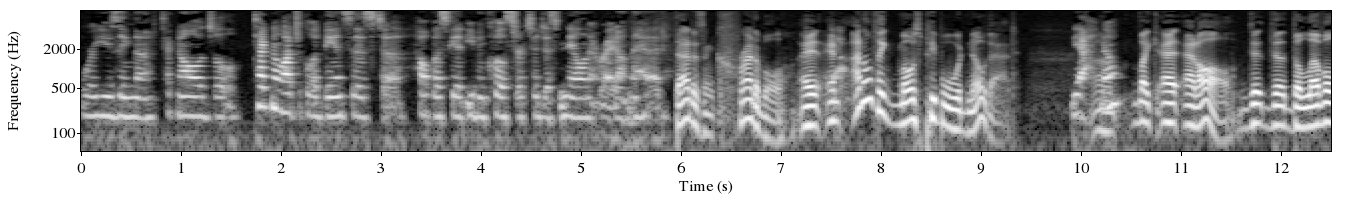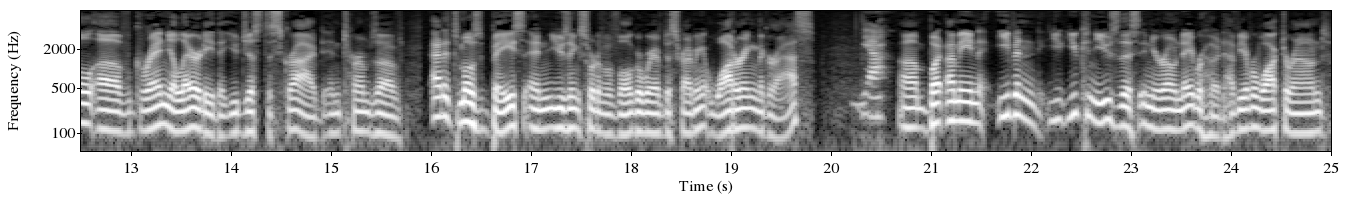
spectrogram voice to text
we're using the technological technological advances to help us get even closer to just nailing it right on the head. That is incredible, I, and yeah. I don't think most people would know that. Yeah, uh, no, like at, at all. The, the the level of granularity that you just described in terms of at its most base and using sort of a vulgar way of describing it, watering the grass yeah. Um, but I mean, even you, you can use this in your own neighborhood. Have you ever walked around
